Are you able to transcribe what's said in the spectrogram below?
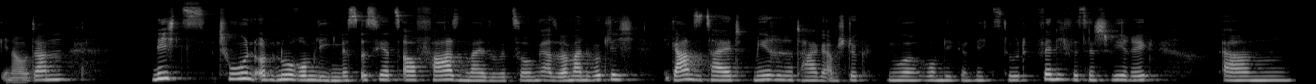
Genau, dann nichts tun und nur rumliegen. Das ist jetzt auf phasenweise bezogen. Also wenn man wirklich die ganze Zeit mehrere Tage am Stück nur rumliegt und nichts tut, finde ich ein bisschen schwierig. Ähm,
